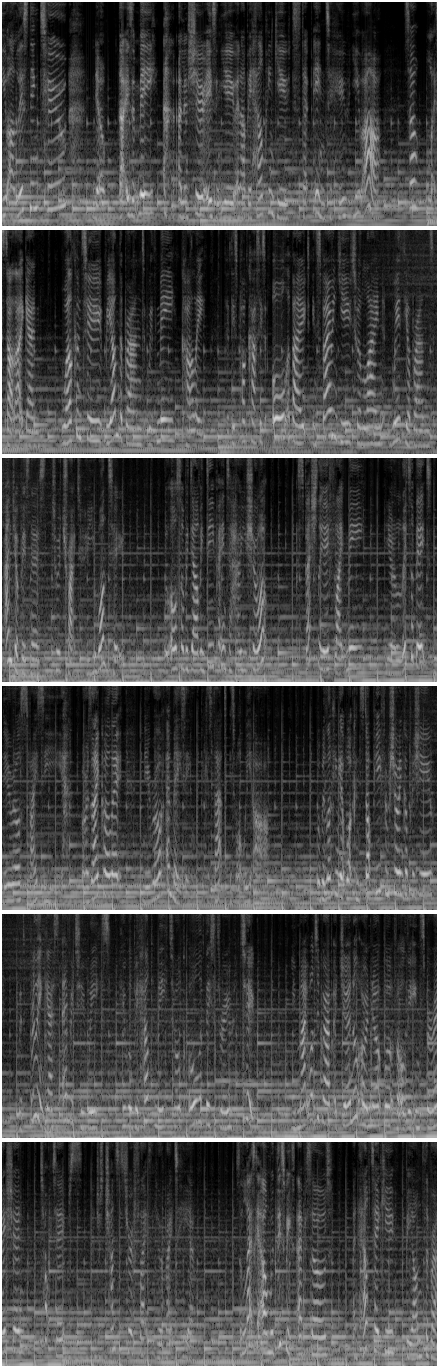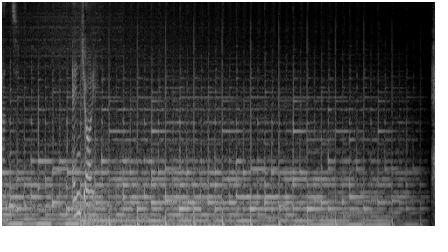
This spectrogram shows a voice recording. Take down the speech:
you are listening to. No, that isn't me, and I'm sure it isn't you, and I'll be helping you to step into who you are. So let's start that again. Welcome to Beyond the Brand with me, Carly. Now, this podcast is all about inspiring you to align with your brand and your business to attract who you want to. We'll also be delving deeper into how you show up, especially if, like me, you're a little bit neurospicy or as I call it, neuro amazing, because that is what we are. We'll be looking at what can stop you from showing up as you, with brilliant guests every two weeks who will be helping me talk all of this through too. You might want to grab a journal or a notebook for all the inspiration, top tips, and just chances to reflect that you're about to hear. So let's get on with this week's episode and help take you beyond the brand. Enjoy.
